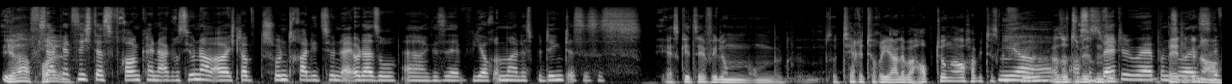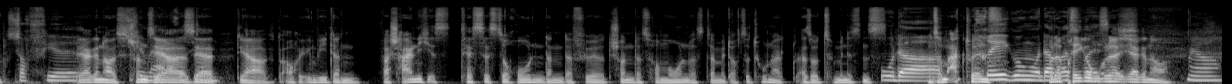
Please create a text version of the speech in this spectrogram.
Ja, ich sage jetzt nicht, dass Frauen keine Aggression haben, aber ich glaube schon traditionell oder so, äh, wie auch immer das bedingt ist, ist es Ja, es geht sehr viel um, um so territoriale Behauptungen auch, habe ich das Gefühl. ja also auch so Battle Rap und so. Battle, genau. Es gibt doch viel. Ja, genau. Es ist schon sehr, sehr, ja, auch irgendwie dann, wahrscheinlich ist Testosteron dann dafür schon das Hormon, was damit auch zu tun hat. Also zumindestens Oder also im aktuellen Prägung oder, oder was Prägung weiß oder, ich. ja, genau. Ja.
